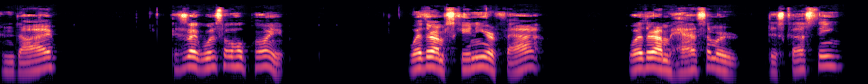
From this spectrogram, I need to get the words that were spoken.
and die. It's like, what's the whole point? Whether I'm skinny or fat, whether I'm handsome or disgusting,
